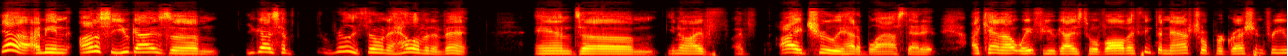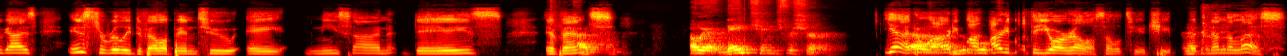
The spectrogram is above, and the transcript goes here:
yeah, I mean, honestly, you guys um, you guys have really thrown a hell of an event, and um, you know I've I've I truly had a blast at it. I cannot wait for you guys to evolve. I think the natural progression for you guys is to really develop into a Nissan Days event. I- oh yeah, name change for sure. yeah, no, I uh, already bought. I already bought the URL. I'll sell it to you cheap, but nonetheless,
